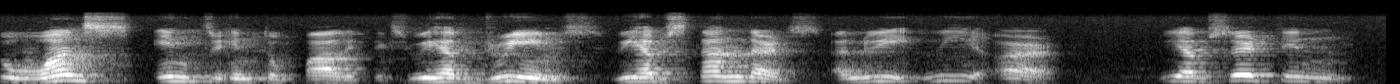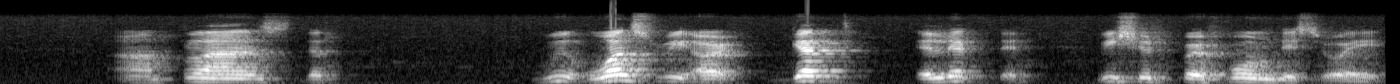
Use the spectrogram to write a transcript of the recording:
to one's entry into politics, we have dreams, we have standards, and we we are we have certain um, plans that we, once we are get elected, we should perform this way.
